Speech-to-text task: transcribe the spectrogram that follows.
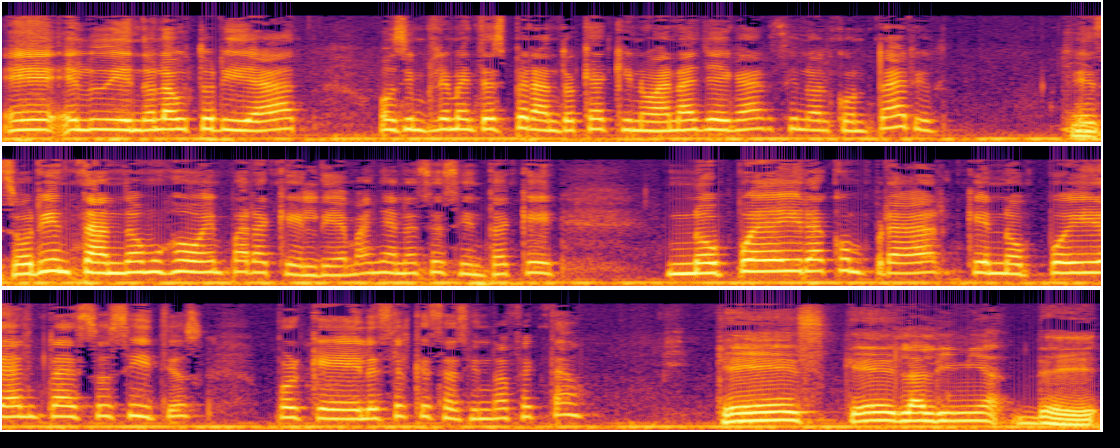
eh, eludiendo la autoridad o simplemente esperando que aquí no van a llegar, sino al contrario. Es orientando a un joven para que el día de mañana se sienta que no puede ir a comprar, que no puede ir a entrar a estos sitios porque él es el que está siendo afectado. ¿Qué es, qué es la línea de,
